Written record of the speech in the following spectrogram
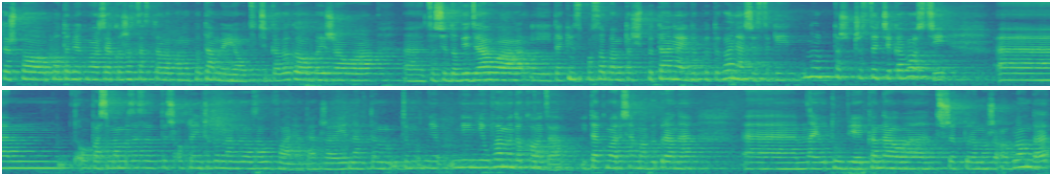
Też po, po tym, jak Marcia korzysta z telefonu, pytamy ją, co ciekawego obejrzała, e, co się dowiedziała i takim sposobem też pytania i dopytywania się z takiej, no też czystej ciekawości. O, właśnie mamy zasadę też ograniczonego zaufania, także jednak tym, tym nie, nie, nie ufamy do końca. I tak Marysia ma wybrane em, na YouTubie kanały trzy, które może oglądać.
